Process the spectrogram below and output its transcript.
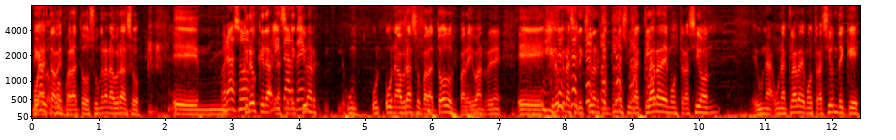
Buenas tardes para todos, un gran abrazo. Eh, Abrazo. Creo que la, selección un, un- un abrazo para todos y para Iván René. Eh, creo que la selección argentina es una clara demostración, una, una clara demostración de que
